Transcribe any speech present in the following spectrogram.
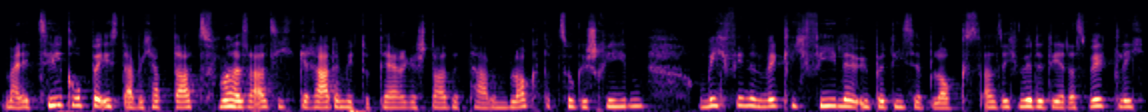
meine Zielgruppe ist, aber ich habe damals, als ich gerade mit doTERRA gestartet habe, einen Blog dazu geschrieben und mich finden wirklich viele über diese Blogs. Also ich würde dir das wirklich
